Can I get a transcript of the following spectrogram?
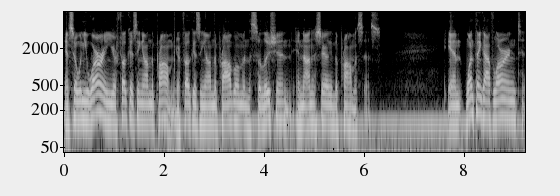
And so when you worry, you're focusing on the problem. You're focusing on the problem and the solution and not necessarily the promises. And one thing I've learned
